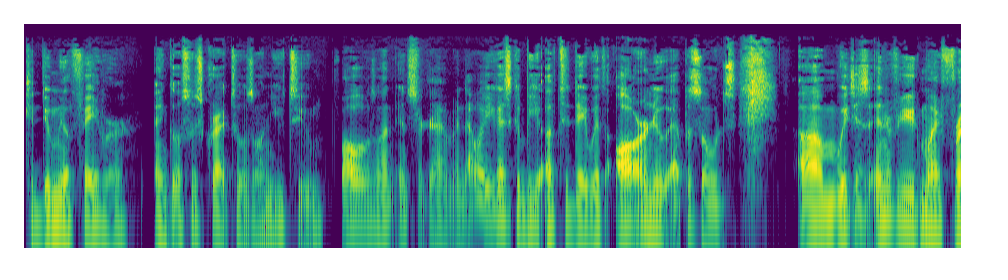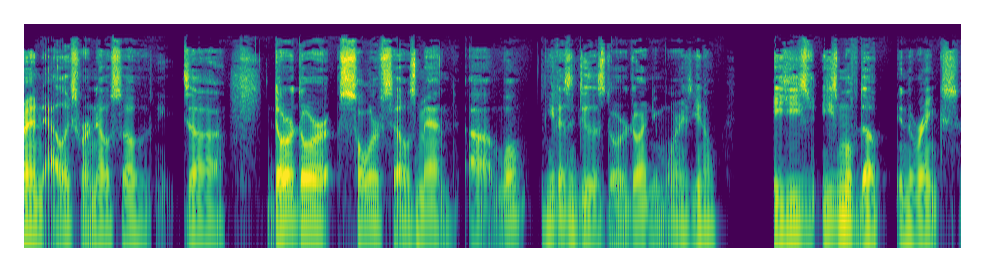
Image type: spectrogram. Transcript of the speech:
could do me a favor and go subscribe to us on YouTube, follow us on Instagram, and that way you guys could be up to date with all our new episodes. Um, we just interviewed my friend Alex Reynoso. He's a door to door solar salesman. Uh, well, he doesn't do this door to door anymore. You know, he's he's moved up in the ranks,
